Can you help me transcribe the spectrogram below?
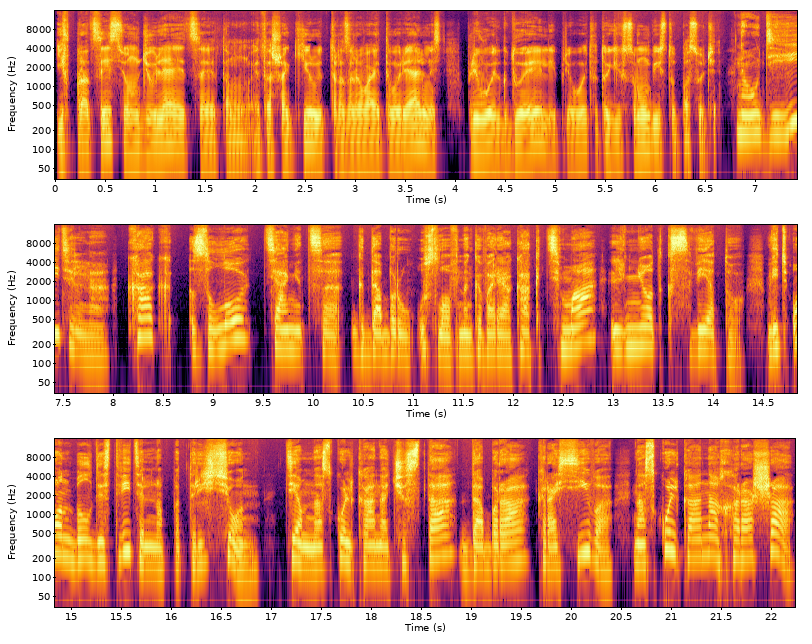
И в процессе он удивляется этому. Это шокирует, разрывает его реальность, приводит к дуэли и приводит в итоге к самоубийству, по сути. Но удивительно, как зло тянется к добру, условно говоря, как тьма льнет к свету. Ведь он был действительно потрясен тем, насколько она чиста, добра, красива, насколько она хороша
